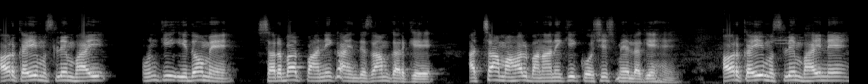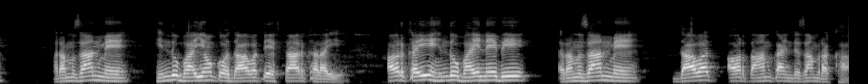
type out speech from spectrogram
और कई मुस्लिम भाई उनकी ईदों में शरबत पानी का इंतज़ाम करके अच्छा माहौल बनाने की कोशिश में लगे हैं। और कई मुस्लिम भाई ने रमज़ान में हिंदू भाइयों को दावत इफ्तार कराई और कई हिंदू भाई ने भी रमज़ान में दावत और ताम का इंतज़ाम रखा।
